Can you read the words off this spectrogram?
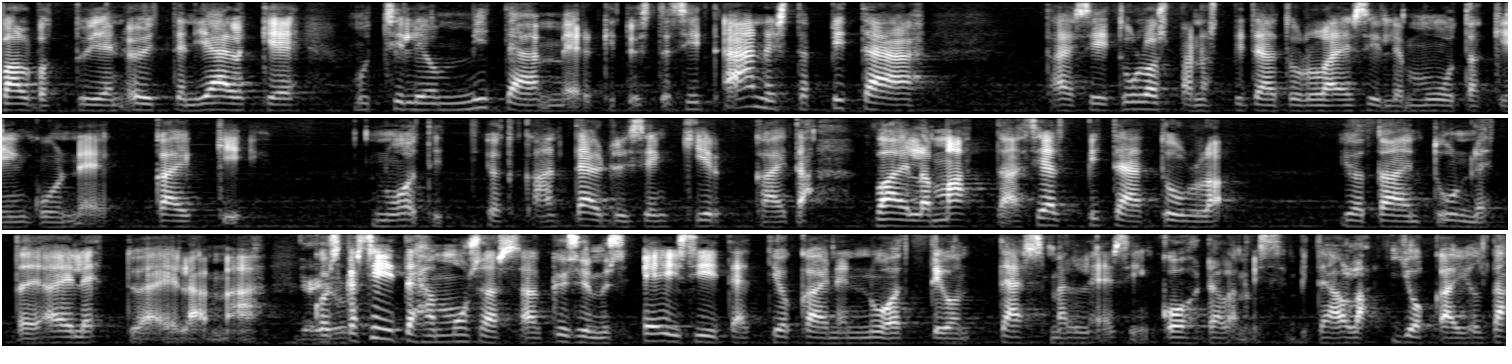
valvottujen öiden jälkeen, mutta sillä ei ole mitään merkitystä. Siitä äänestä pitää, tai siitä ulospanosta pitää tulla esille muutakin kuin ne kaikki nuotit, jotka on täydellisen kirkkaita vailla mattaa. Sieltä pitää tulla jotain tunnetta ja elettyä elämää. Ja Koska jo. siitähän musassa on kysymys, ei siitä, että jokainen nuotti on täsmälleen siinä kohdalla, missä pitää olla joka ilta.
